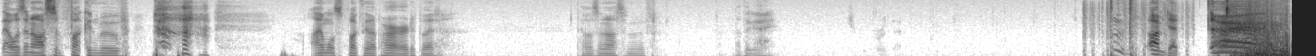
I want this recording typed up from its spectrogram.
That was an awesome fucking move. I almost fucked it up hard, but that was an awesome move. Another guy. I'm dead.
